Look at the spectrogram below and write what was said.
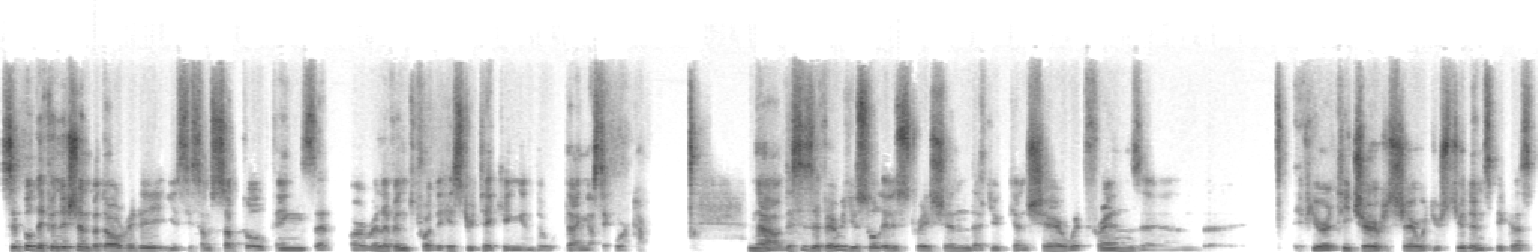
simple definition, but already you see some subtle things that are relevant for the history taking in the diagnostic workup. Now, this is a very useful illustration that you can share with friends and if you're a teacher, share with your students because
